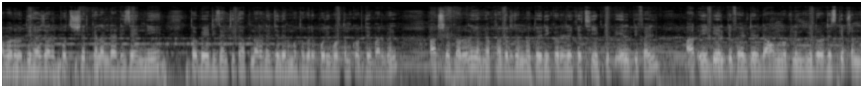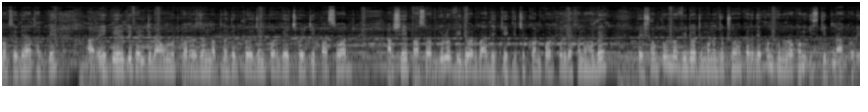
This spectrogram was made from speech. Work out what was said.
আবারও দুই হাজার পঁচিশের ক্যালেন্ডার ডিজাইন নিয়ে। তবে এই ডিজাইনটিতে আপনারা নিজেদের মতো করে পরিবর্তন করতে পারবেন। আর সে কারণেই আমি আপনাদের জন্য তৈরি করে রেখেছি একটি এলপি ফাইল আর এই পিএলপি ফাইলটির ডাউনলোড লিঙ্ক ভিডিও ডিসক্রিপশন বক্সে দেওয়া থাকবে। আর এই পিএলপি ফাইলটি ডাউনলোড করার জন্য আপনাদের প্রয়োজন পড়বে ছয়টি পাসওয়ার্ড আর সেই পাসওয়ার্ডগুলো ভিডিওর বাদিকে কিছুক্ষণ পর পর দেখানো হবে। তাই সম্পূর্ণ ভিডিওটি মনোযোগ সহকারে দেখুন, কোনো রকম স্কিপ না করে।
